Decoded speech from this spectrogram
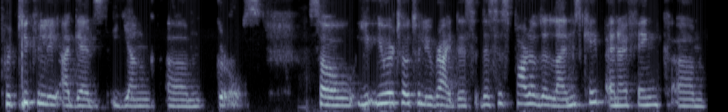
particularly against young um, girls. So you, you, are totally right. This this is part of the landscape, and I think um,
